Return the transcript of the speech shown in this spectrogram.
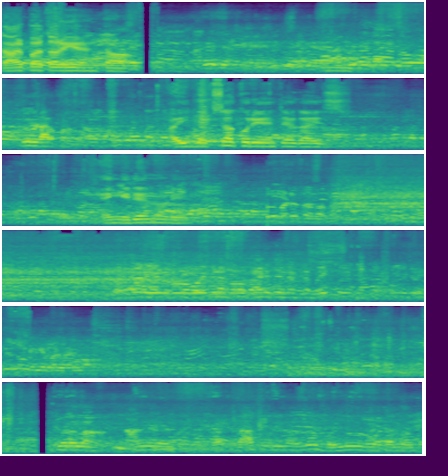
ತಾಳ್ಪತರಿಗೆ ಅಂತ. ಐದು ಲಕ್ಷ ಕುರಿ ಅಂತೆ ಗಾಯ್ಸ್ ಹೆಂಗಿದೆ ನೋಡಿ. ಬಿಡಲ್ಲ ಹೋಟೆಲ್ ಅಂತ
